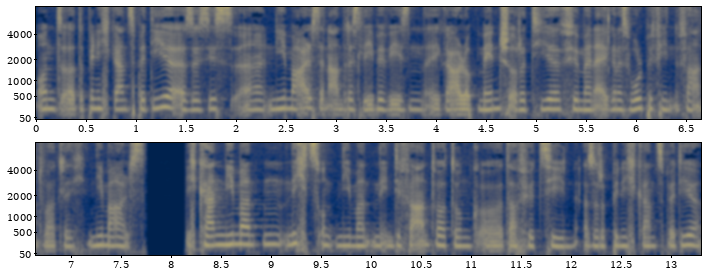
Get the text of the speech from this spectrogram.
Und äh, da bin ich ganz bei dir. Also es ist äh, niemals ein anderes Lebewesen, egal ob Mensch oder Tier, für mein eigenes Wohlbefinden verantwortlich. Niemals. Ich kann niemanden, nichts und niemanden in die Verantwortung äh, dafür ziehen. Also da bin ich ganz bei dir.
